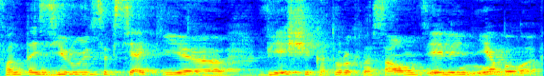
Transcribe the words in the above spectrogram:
фантазируются всякие вещи, которых на самом деле не было.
